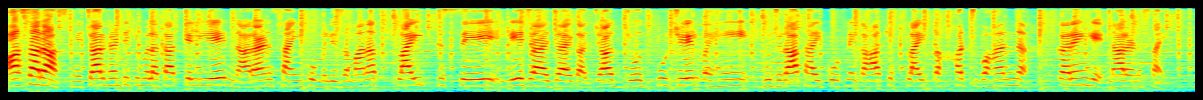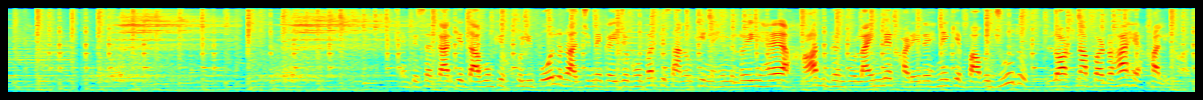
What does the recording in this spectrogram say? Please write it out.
आसारास में चार घंटे की मुलाकात के लिए नारायण साई को मिली जमानत। फ़्लाइट से ले जाया जाएगा जोधपुर जेल। वहीं गुजरात हाईकोर्ट ने कहा कि फ़्लाइट का खर्च वहन करेंगे नारायण साईं। एमपी सरकार के दावों की खुली पोल, राज्य में कई जगहों पर किसानों की नहीं मिल रही है हाथ घंटों लाइन में खड़े रहने के बावजूद लौटना पड़ रहा है खाली हाथ।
